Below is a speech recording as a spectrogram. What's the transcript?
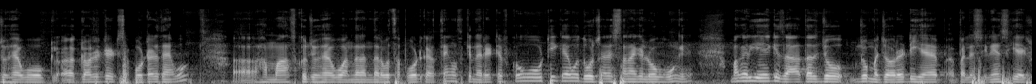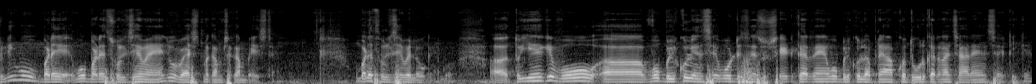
जो है वो क्लोजेटेड सपोर्टर्स हैं वो हमास को जो है वो अंदर अंदर वो सपोर्ट करते हैं, उसके नैरेटिव को, वो ठीक है, वो दो चार इस तरह के लोग होंगे, मगर ये है कि ज़्यादातर जो जो मेजोरिटी है पैलेस्टीनियंस की एक्चुअली वो बड़े वो बड़े सुलझे हुए हैं, जो वेस्ट में कम से कम बेस्ड हैं। बड़े सुलझे हुए लोग हैं वो। तो ये है कि वो वो बिल्कुल इनसे वो डिसोसिएट कर रहे हैं, वो बिल्कुल अपने आप को दूर करना चाह रहे हैं इनसे, ठीक है?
